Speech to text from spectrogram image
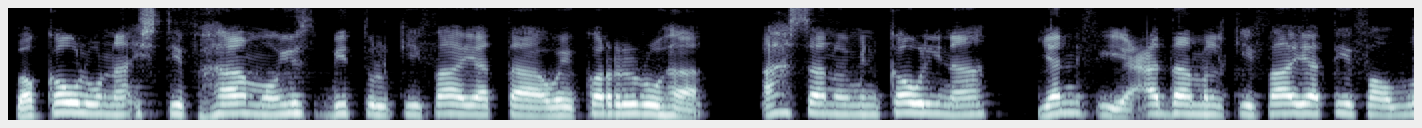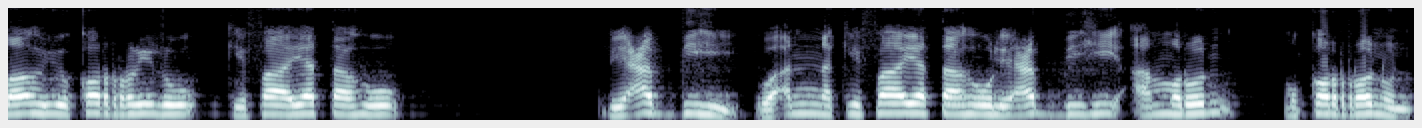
wa qawluna istifhamu yuthbitul kifayata wa yukarriruha ahsanu min لعبده وأن كفايته لعبده أمر مقرن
